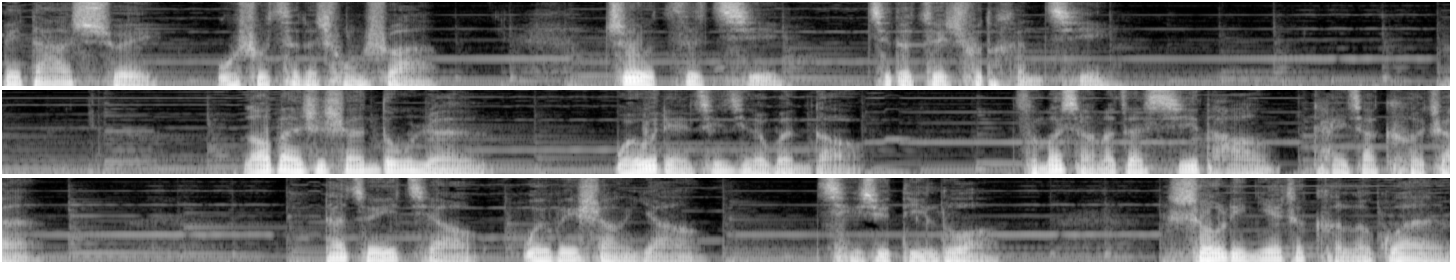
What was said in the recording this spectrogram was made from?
被大水无数次的冲刷，只有自己记得最初的痕迹。老板是山东人，我有点惊奇的问道：“怎么想到在西塘开一家客栈？”他嘴角微微上扬，情绪低落，手里捏着可乐罐，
